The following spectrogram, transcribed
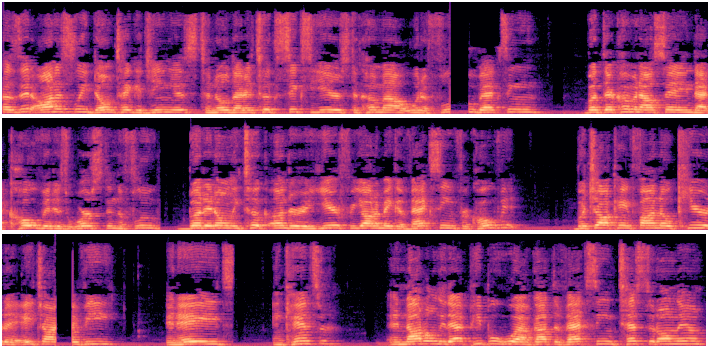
Cuz it honestly don't take a genius to know that it took 6 years to come out with a flu vaccine, but they're coming out saying that COVID is worse than the flu, but it only took under a year for y'all to make a vaccine for COVID. But y'all can't find no cure to HIV and AIDS and cancer. And not only that, people who have got the vaccine tested on them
